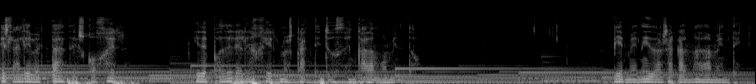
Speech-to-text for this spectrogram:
es la libertad de escoger y de poder elegir nuestra actitud en cada momento. Bienvenidos a Calmadamente.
